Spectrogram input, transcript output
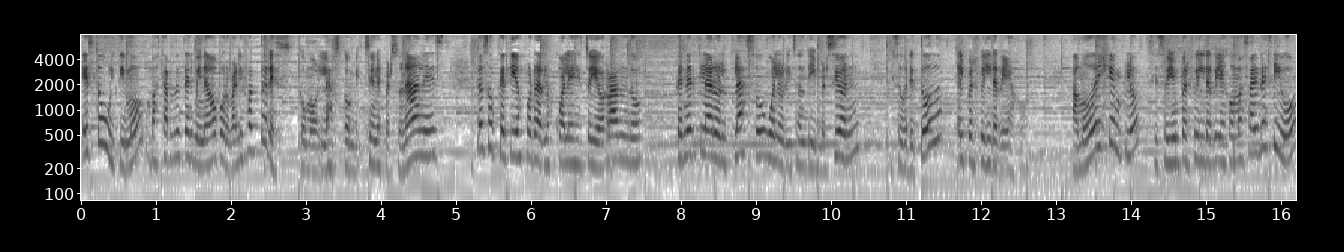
Esto último va a estar determinado por varios factores, como las convicciones personales, los objetivos por los cuales estoy ahorrando, tener claro el plazo o el horizonte de inversión y sobre todo el perfil de riesgo. A modo de ejemplo, si soy un perfil de riesgo más agresivo,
